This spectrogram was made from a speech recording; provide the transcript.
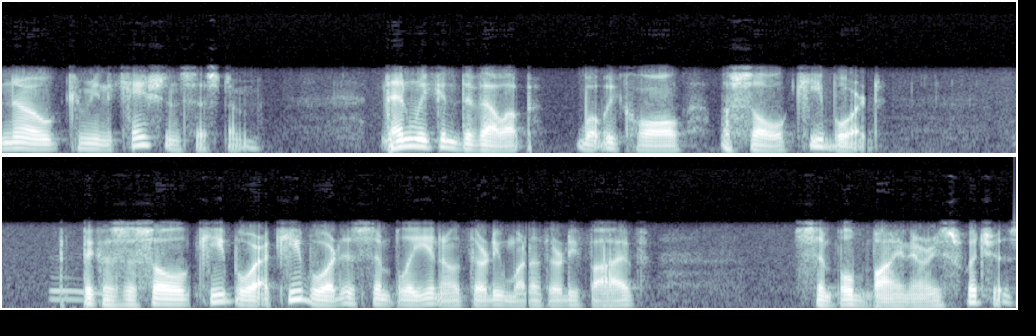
no communication system, then we can develop what we call a soul keyboard. Mm. Because a soul keyboard, a keyboard is simply, you know, 31 or 35 simple binary switches.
